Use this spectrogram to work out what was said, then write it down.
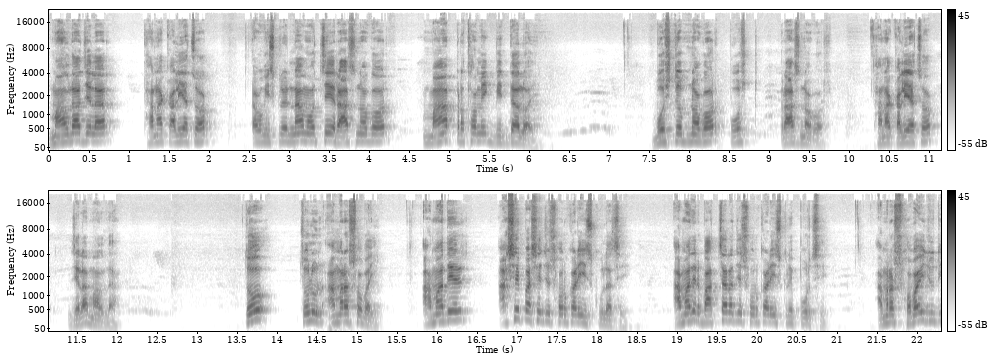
মালদা জেলার থানা কালিয়াচক এবং স্কুলের নাম হচ্ছে রাজনগর মা প্রাথমিক বিদ্যালয়, বৈষ্ণবনগর পোস্ট রাজনগর, থানা কালিয়াচক, জেলা মালদা। তো চলুন, আমরা সবাই, আমাদের আশেপাশে যে সরকারি স্কুল আছে, আমাদের বাচ্চারা যে সরকারি স্কুলে পড়ছে, আমরা সবাই যদি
